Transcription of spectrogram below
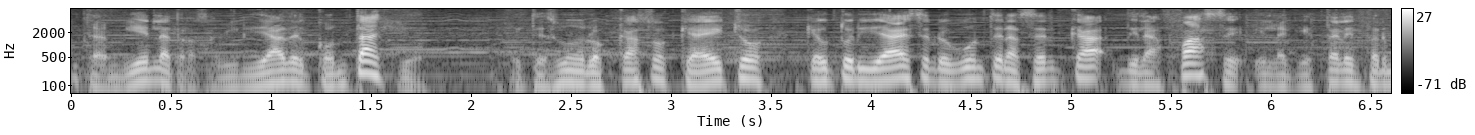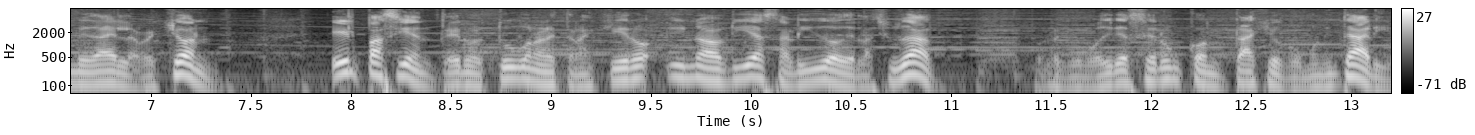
y también la trazabilidad del contagio. Este es uno de los casos que ha hecho que autoridades se pregunten acerca de la fase en la que está la enfermedad en la región. El paciente no estuvo en el extranjero y no habría salido de la ciudad, por lo que podría ser un contagio comunitario.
